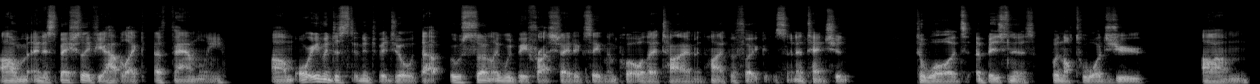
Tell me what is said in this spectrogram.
Um, and especially if you have like a family, um, or even just an individual, that will certainly would be frustrating seeing them put all their time and hyper focus and attention towards a business, but not towards you. Um,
